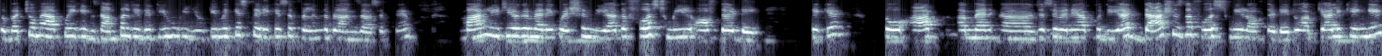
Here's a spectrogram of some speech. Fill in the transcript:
तो बच्चों, मैं आपको एक एग्जांपल दे देती हूँ कि यूटी में किस तरीके से फिल इन द ब्लैंक्स आ सकते हैं। मान लीजिए, अगर मैंने क्वेश्चन दिया the first meal of the day ठीक है? तो आप मैं जैसे मैंने आपको दिया dash is the first meal of the day तो आप क्या लिखेंगे?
